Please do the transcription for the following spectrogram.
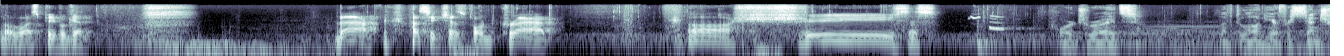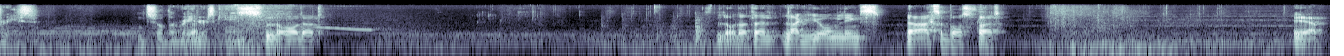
Otherwise people get mad because he just fought crab. Oh, Jesus. Poor droids. Left alone here for centuries. Until the raiders came. Slaughtered. Slaughtered like younglings. That's a boss fight. Yep.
